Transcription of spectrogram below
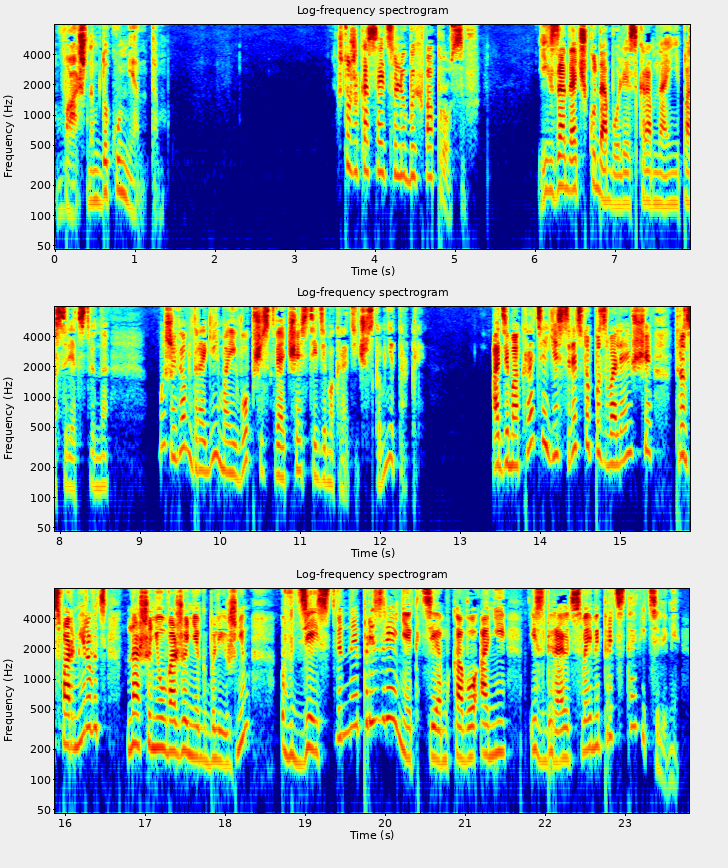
важным документом. Что же касается любых вопросов, их задача куда более скромна и непосредственна. Мы живем, дорогие мои, в обществе отчасти демократическом, не так ли? А демократия есть средство, позволяющее трансформировать наше неуважение к ближним в действенное презрение к тем, кого они избирают своими представителями —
